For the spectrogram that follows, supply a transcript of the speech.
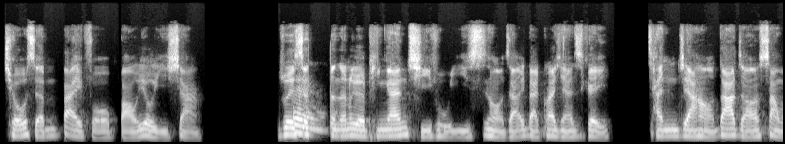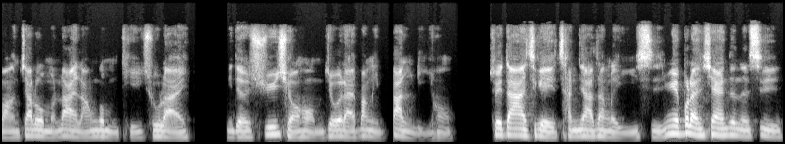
求神拜佛保佑一下。所以真的那个平安祈福仪式哦，只要一百块钱还是可以参加哈。大家只要上网加入我们赖，然后跟我们提出来你的需求哈，我们就会来帮你办理哈。所以大家是可以参加这样的仪式，因为不然现在真的是。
